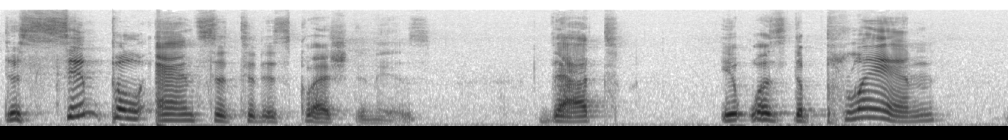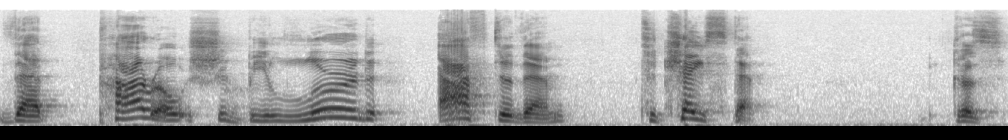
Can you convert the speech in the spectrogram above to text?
the simple answer to this question is that it was the plan that Paro should be lured after them to chase them. Because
